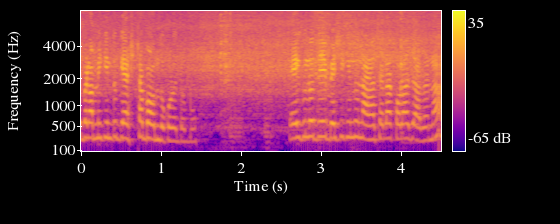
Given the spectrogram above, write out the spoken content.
এবার আমি কিন্তু গ্যাসটা বন্ধ করে দেবো। এইগুলো দিয়ে বেশি কিন্তু নাড়াচাড়া করা যাবে না।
